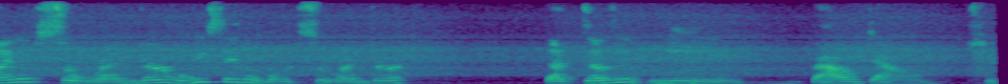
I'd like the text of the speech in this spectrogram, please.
kind of surrender, when we say the word surrender, that doesn't mean you bow down to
